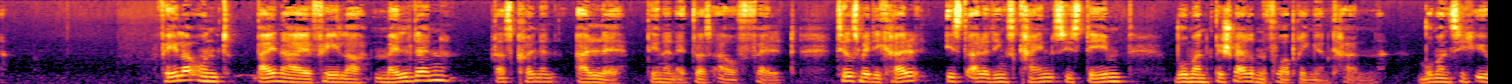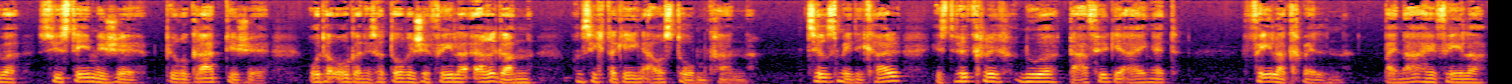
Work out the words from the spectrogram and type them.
Fehler und beinahe Fehler melden, das können alle, denen etwas auffällt. Tirs Medical ist allerdings kein System, wo man Beschwerden vorbringen kann, wo man sich über systemische, bürokratische oder organisatorische Fehler ärgern und sich dagegen austoben kann. CIRS Medical ist wirklich nur dafür geeignet, Fehlerquellen, beinahe Fehler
